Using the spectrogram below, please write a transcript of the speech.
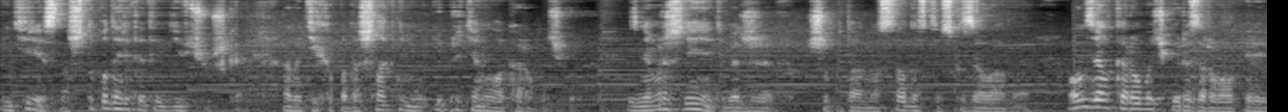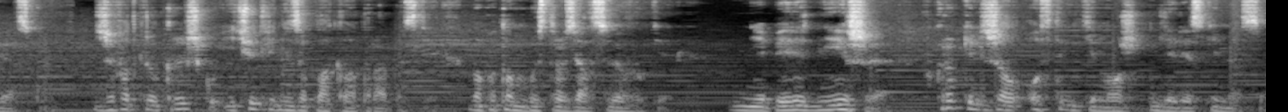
Интересно, что подарит эта девчушка? Она тихо подошла к нему и протянула коробочку. «С днем рождения тебя, Джефф!» – шепотом с радостью сказала она. Он взял коробочку и разорвал перевязку. Джефф открыл крышку и чуть ли не заплакал от радости, но потом быстро взял себя в руки. «Не передни же!» Коробке лежал остренький нож для резки мяса.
